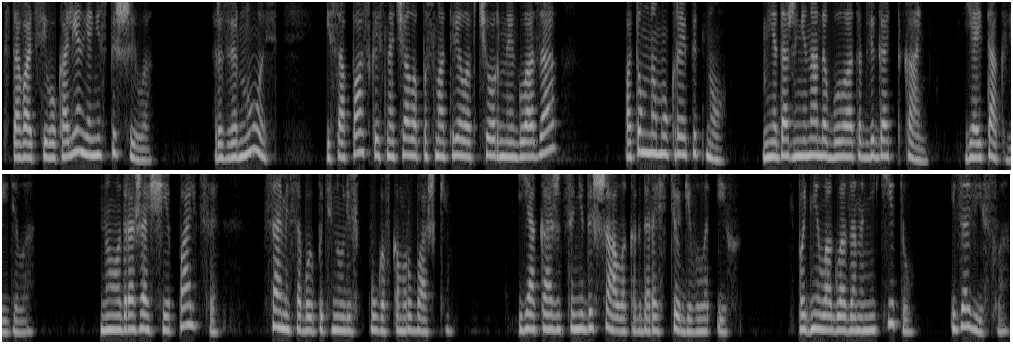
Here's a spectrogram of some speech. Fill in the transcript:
Вставать с его колен я не спешила. Развернулась и с опаской сначала посмотрела в черные глаза — потом на мокрое пятно. Мне даже не надо было отодвигать ткань, я и так видела. Но дрожащие пальцы сами собой потянулись к пуговкам рубашки. Я, кажется, не дышала, когда расстегивала их. Подняла глаза на Никиту и зависла.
